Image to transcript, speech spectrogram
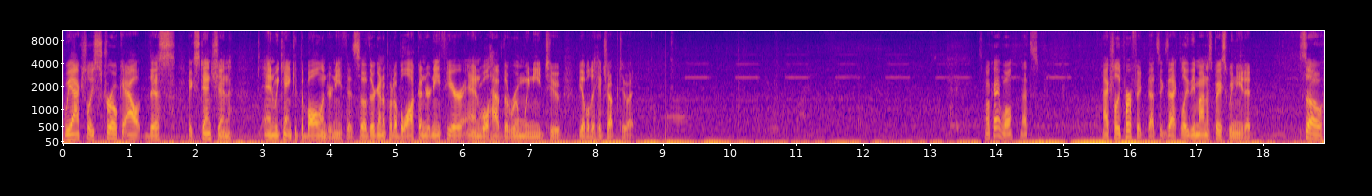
we actually stroke out this extension and we can't get the ball underneath it. So they're gonna put a block underneath here and we'll have the room we need to be able to hitch up to it. Okay, well, that's actually perfect. That's exactly the amount of space we needed. So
